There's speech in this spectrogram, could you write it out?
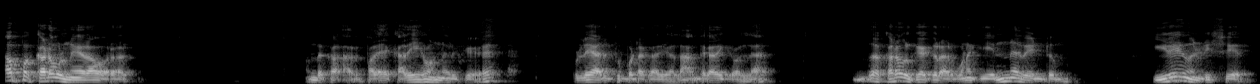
அப்போ கடவுள் நேராக வர்றார். அந்த க பழைய கதையே ஒன்று இருக்குது பிள்ளைய அறுத்து போட்ட கதையெல்லாம் அந்த கதைக்கு வரல. இந்த கடவுள் கேட்குறார் உனக்கு என்ன வேண்டும்? இறைவன்றி சேர்.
